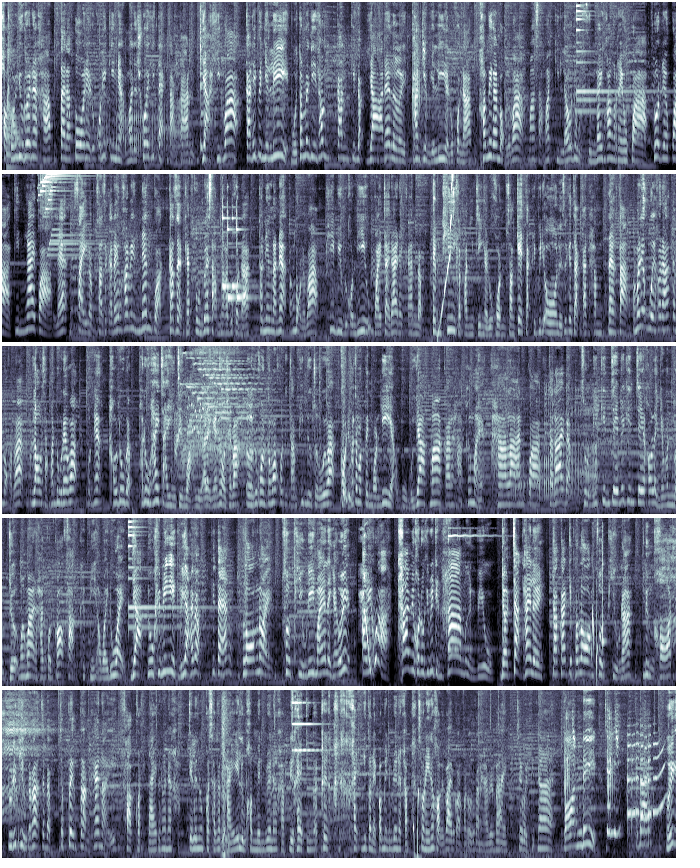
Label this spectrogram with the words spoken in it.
ขอบคุณพี่ยูด้วยนะครับ แต่ละตัวเนี่ยทุกคนที่กินเนี่ยมันจะช่วยที่แตกต่างกัน อย่าคิดว่าการที่เป็นเยลลี่โอ้ยต้องไม่ดีเท่าการกินแบบยาได้เลย การกินแบบเยลลี่เนี่ยทุกคนนะเขามีการบอกเลยว่ามันสามารถกินแล้วดูดซึมได้ค่อนข้างเร็วกว่า รวดเร็วกว่ากินง่ายกว่า และใส่แบบสารสกัดได้ค่อนข้างแน่นกว่าการใส่แบบแคปซูลด้วยซ้ำนะครับทุกคนนะทั้งนี้ทั้งนั้นเนี่ยต้องบอกเลยว่าพี่บิวเป็นคนที่ไว้ใจได้ในการแบบเต็มที่กับมันจริงๆอะทุกคน สังเกตจากคลิปวิดีโอหรือสังเกตจากการทำต่างๆมันไม่ได้อวยเขานะแต่บอกก่อนว่าเราสามารถดูได้ว่าคนเนี้ยเขาดูแบบเขาดูให้ใจจริงๆว่ะหรืออะไรเงี้ยนึกออกใช่ปะเออทุกคนต้องว่าคนติดตามพี่บิวจะรู้ว่าก่อนที่เขาจะมาเป็นบอนดี้อะโอ้โหยากมากการหาเครื่องหมายฮาลานกว่าจะได้แบบสูตรนี้กินเจไม่กินเจเขาอะไรเงี้ยมันแบบเยอะมากๆนะครับทุกคนก็ฝากคลิปนี้เอาไว้ด้วย อยากดูคลิปนี้อีกหรืออยากให้แบบพี่แตงลองหน่อย สูตรผิวดีไหมอะไรเงี้ยเอ้ยเอาดีกว่า ถ้ามีคนดูคลิปนี้ถึง 50,000 วิว เดี๋ยวจัดให้เลยกับการเก็บทดลองสูตรผิวนะ 1 คอร์สดูที่ผิวจังอะจะแบบจะเปล่งปลั่งแค่ไหน ฝากกดไลค์กันด้วยนะครับอย่าลืมกด subscribe ลืมคอมเมนต์ด้วยนะครับหรือใครอยากกินใครใครใครเคยกินตัวไหนก็เมนต์ด้วยนะครับสวันนี้ต้องขอบ๊ายบายไปก่อนขอตัวไปก่อนนะครับบ๊ายบายเจอกันใหม่คลิปหน้าบอนดี้เจนนี่บ๊ายบายเฮ้ย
